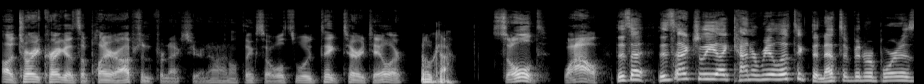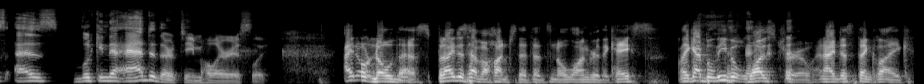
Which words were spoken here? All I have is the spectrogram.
Oh, Torrey Craig is a player option for next year. No, I don't think so. We'll we'll take Terry Taylor. Okay. Sold. Wow. This uh, this is actually like kind of realistic. The Nets have been reported as, as looking to add to their team hilariously. I don't know this, but I just have a hunch that that's no longer the case. Like I believe it was true, and I just think like,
